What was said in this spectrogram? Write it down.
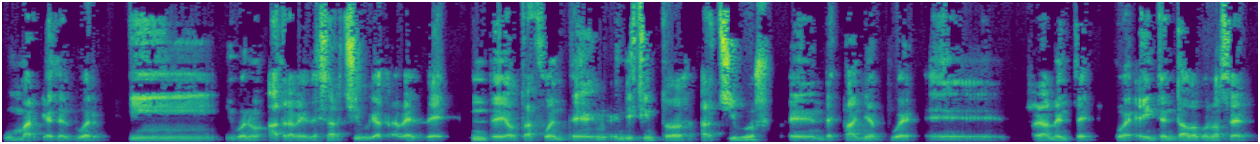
un Marqués del Duero. Y, bueno, a través de ese archivo y a través de, de otras fuentes en, distintos archivos de España, pues eh, realmente pues he intentado conocer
